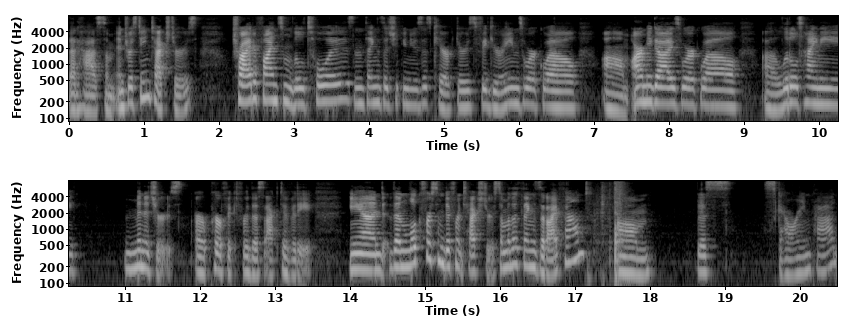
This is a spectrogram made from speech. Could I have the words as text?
that has some interesting textures. Try to find some little toys and things that you can use as characters. Figurines work well, um, army guys work well, uh, little tiny miniatures are perfect for this activity. And then look for some different textures. Some of the things that I found, um, this scouring pad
